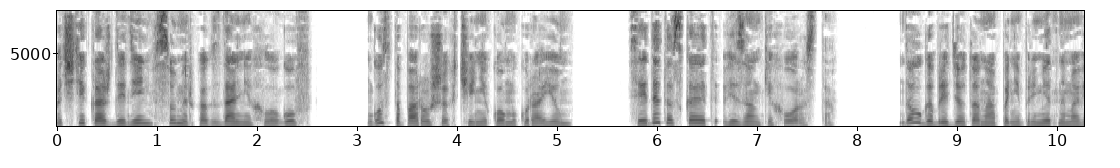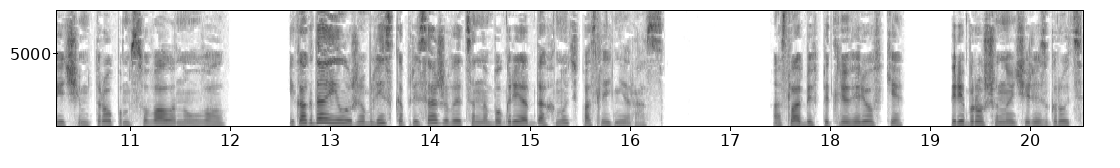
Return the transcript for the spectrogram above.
Почти каждый день в сумерках с дальних лугов, густо поросших чайником и кураем, Сейде таскает вязанки хвороста. Долго бредет она по неприметным овечьим тропам с увала на увал, и когда Ил уже близко присаживается на бугре отдохнуть в последний раз. Ослабив петлю веревки, переброшенную через грудь,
